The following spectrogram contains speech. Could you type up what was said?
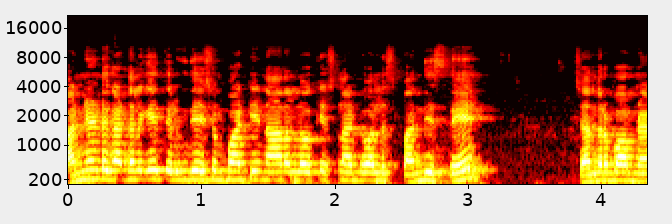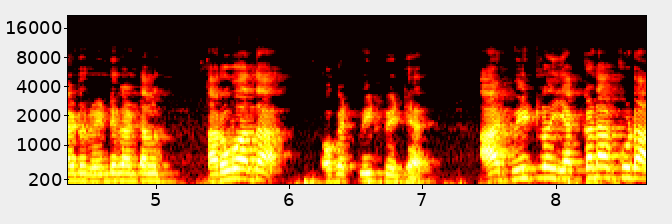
పన్నెండు గంటలకే తెలుగుదేశం పార్టీ నారా లోకేష్ లాంటి వాళ్ళు స్పందిస్తే చంద్రబాబు నాయుడు రెండు గంటల తరువాత ఒక ట్వీట్ పెట్టారు. ఆ ట్వీట్లో ఎక్కడా కూడా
